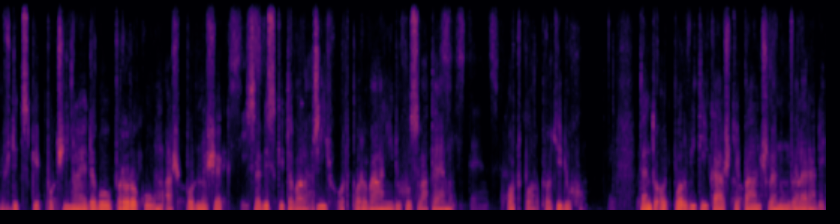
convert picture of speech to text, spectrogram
Vždycky počínaje dobou prorokům až po dnešek se vyskytoval hřích odporování duchu svatému. Odpor proti duchu. Tento odpor vytýká Štěpán členům velerady.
